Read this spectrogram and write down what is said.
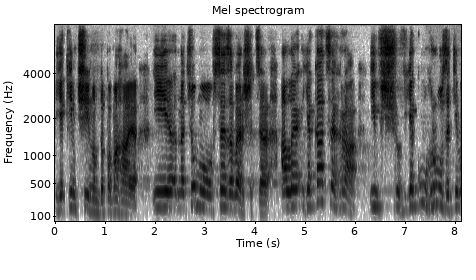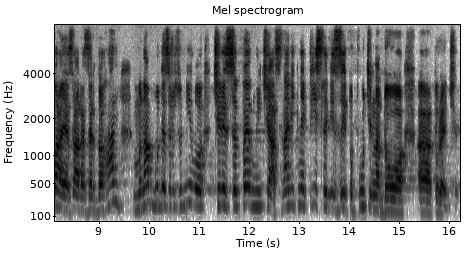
яким чином допомагає, і на цьому все завершиться. Але яка це гра? І в, що, в яку гру затіває зараз Ердоган, нам буде зрозуміло через певний час, навіть не після візиту Путіна до е, Туреччини.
